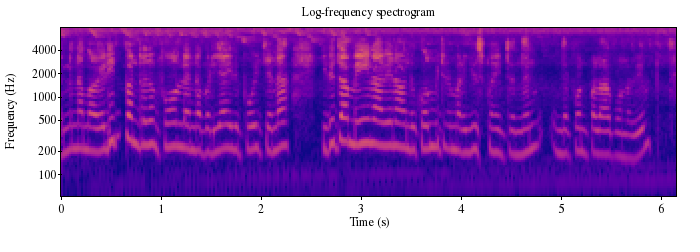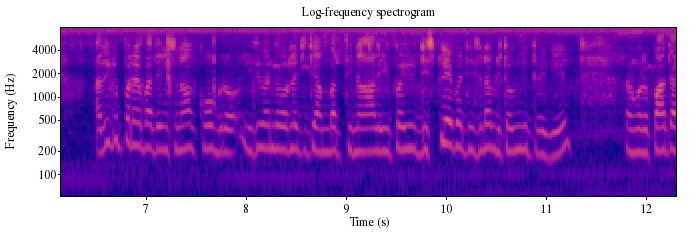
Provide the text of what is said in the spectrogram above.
என்ன நம்ம எடிட் பண்ணுறதும் ஃபோனில் என்னபடியாக இது போயிடுச்சுன்னா இதுதான் மெயினாகவே நான் வந்து கம்ப்யூட்டர் மாதிரி யூஸ் பண்ணிட்டு இருந்தேன் இந்த ஃபோன் பழகா போனது. அதுக்கு பிறகு பார்த்தீங்கன்னு சொன்னால் கோப்ரோ இது வந்து ஒரு லட்சத்தி ஐம்பத்தி நாலு இப்போ டிஸ்பிளே பார்த்தீங்கன்னா அப்படி தொங்கிட்டு இருக்கு. உங்களுக்கு பார்த்தா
